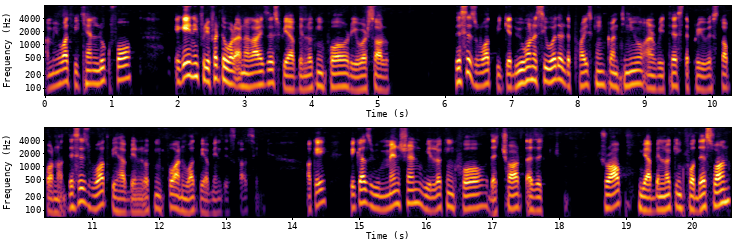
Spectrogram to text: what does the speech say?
I mean what we can look for. Again if we refer to our analysis we have been looking for reversal. This is what we get. We want to see whether the price can continue and retest the previous stop or not. This is what we have been looking for and what we have been discussing. Okay? Because we mentioned we're looking for the chart as a drop, we have been looking for this one.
